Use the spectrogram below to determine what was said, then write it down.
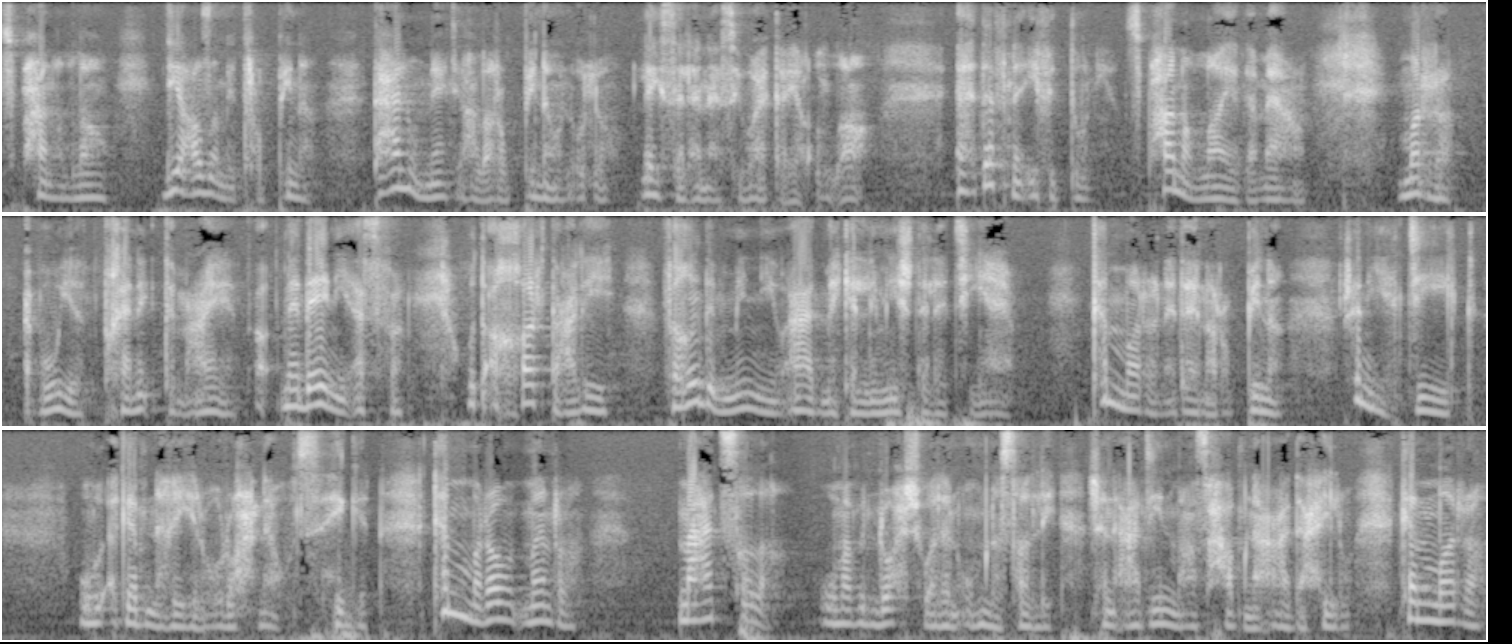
سبحان الله دي عظمة ربنا. تعالوا ننادي على ربنا ونقول له ليس لنا سواك يا الله. أهدافنا إيه في الدنيا؟ سبحان الله يا جماعة. مرة أبويا اتخانقت معاه ناداني آسفة وتأخرت عليه فغضب مني وقعد ما يكلمنيش ثلاث أيام. كم مرة نادانا ربنا عشان يهديك وأجابنا غيره ورحنا وسهجن كم مرة مرة ميعاد صلاة وما بنروحش ولا نقوم نصلي عشان قاعدين مع أصحابنا قعده حلوة. كم مرة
